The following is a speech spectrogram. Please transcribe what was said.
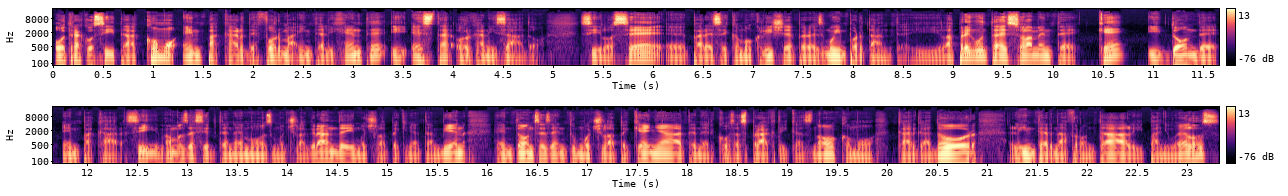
otra cosita, cómo empacar de forma inteligente y estar organizado. Si lo sé, eh, parece como cliché, pero es muy importante. Y la pregunta es solamente, ¿qué y dónde empacar. ¿sí? Vamos a decir, tenemos mochila grande y mochila pequeña también. Entonces, en tu mochila pequeña, tener cosas prácticas, ¿no? Como cargador, linterna frontal y pañuelos.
